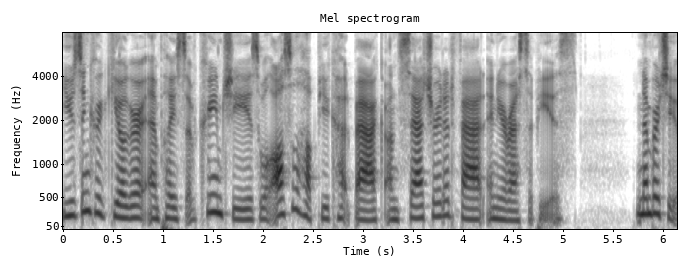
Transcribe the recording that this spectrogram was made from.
Using Greek yogurt in place of cream cheese will also help you cut back on saturated fat in your recipes. Number two,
